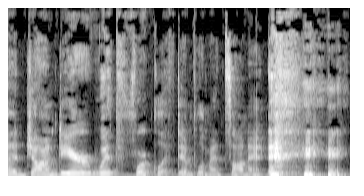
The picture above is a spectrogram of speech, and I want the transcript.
a John Deere with forklift implements on it.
